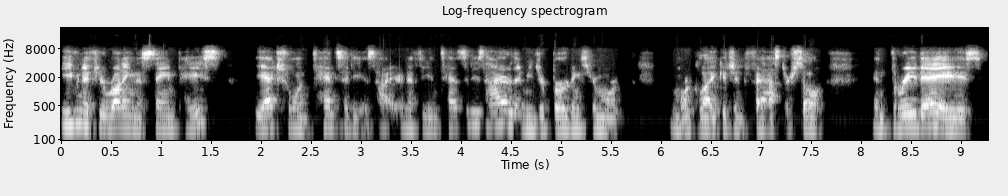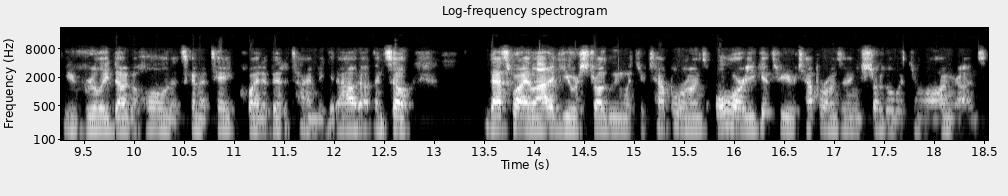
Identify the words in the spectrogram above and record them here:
even if you're running the same pace, the actual intensity is higher. And if the intensity is higher, that means you're burning through more more glycogen faster. So in three days, you've really dug a hole that's going to take quite a bit of time to get out of. And so that's why a lot of you are struggling with your tempo runs, or you get through your tempo runs and then you struggle with your long runs.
